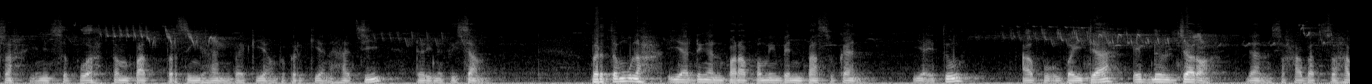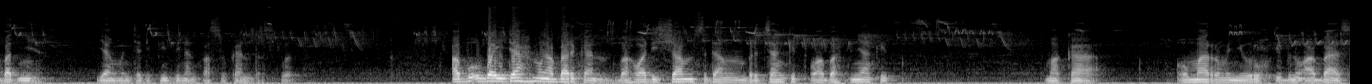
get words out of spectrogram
Syarh ini sebuah tempat persinggahan bagi yang bepergian haji dari negeri Sam. Bertemulah ia dengan para pemimpin pasukan yaitu Abu Ubaidah Ibnul Jarrah dan sahabat-sahabatnya yang menjadi pimpinan pasukan tersebut. Abu Ubaidah mengabarkan bahwa di Syam sedang berjangkit wabah penyakit. Maka Umar menyuruh Ibnu Abbas,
